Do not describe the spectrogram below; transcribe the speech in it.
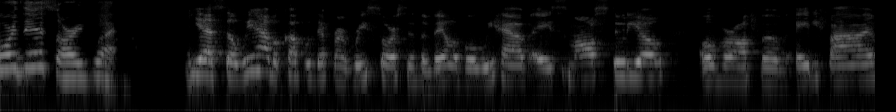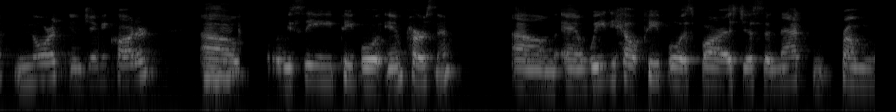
for this or what? Yes, so we have a couple different resources available. We have a small studio over off of 85 North and Jimmy Carter. Mm-hmm. Uh, we see people in person, um, and we help people as far as just a nat- from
